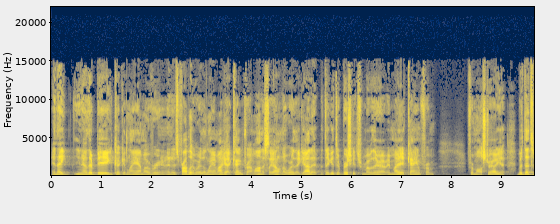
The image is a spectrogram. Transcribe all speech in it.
And they, you know, they're big cooking lamb over, and it's probably where the lamb I got came from. Honestly, I don't know where they got it, but they get their briskets from over there. It may have came from, from Australia, but that's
